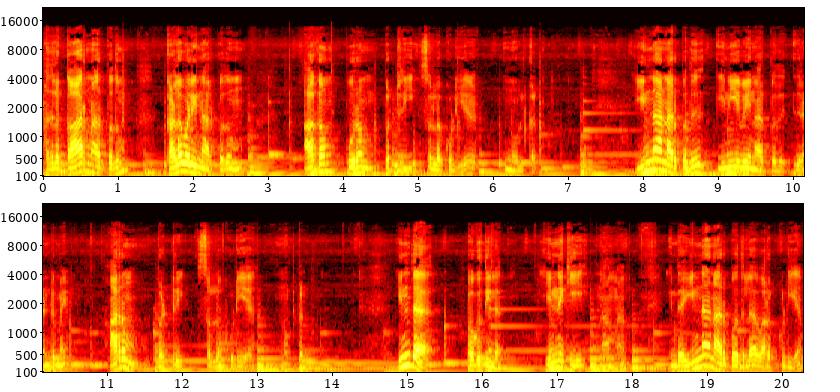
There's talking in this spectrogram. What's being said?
அதில் கார் நாற்பதும் களவழி நாற்பதும் அகம் புறம் பற்றி சொல்லக்கூடிய நூல்கள். இன்னா நாற்பது இனியவை நாற்பது இது ரெண்டுமே அறம் பற்றி சொல்லக்கூடிய நூல்கள். இந்த பகுதியில் இன்னைக்கு நாம் இந்த இன்னா நாற்பதில் வரக்கூடிய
